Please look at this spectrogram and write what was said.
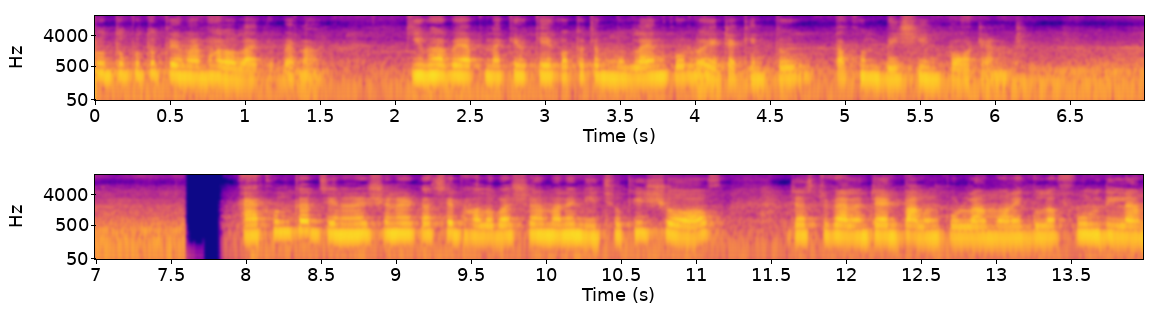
লুতুপুতু প্রেম আর ভালো লাগবে না। কীভাবে আপনাকে কে কতটা মূল্যায়ন করল, এটা কিন্তু তখন বেশি ইম্পর্ট্যান্ট এখনকার জেনারেশনের কাছে ভালোবাসা মানে নিছকই শো অফ জাস্ট ভ্যালেন্টাইন পালন করলাম, অনেকগুলো ফুল দিলাম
